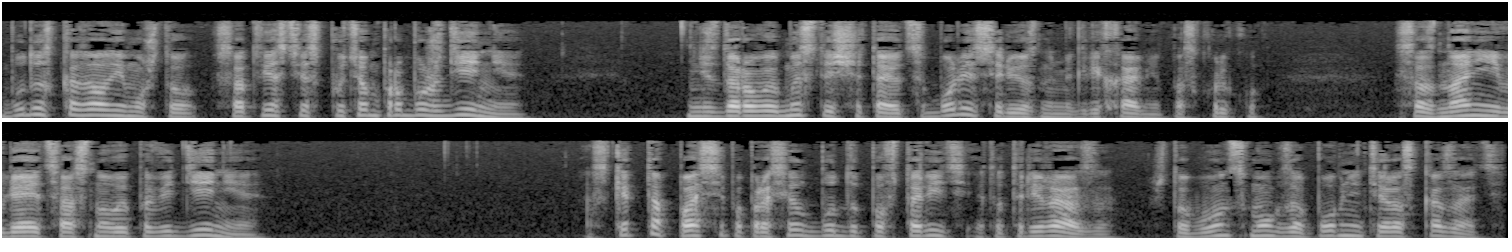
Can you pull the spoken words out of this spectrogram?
Будда сказал ему, что в соответствии с путем пробуждения нездоровые мысли считаются более серьезными грехами, поскольку сознание является основой поведения. Аскет Тапаси попросил Будду повторить это три раза, чтобы он смог запомнить и рассказать.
